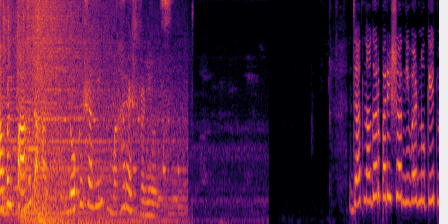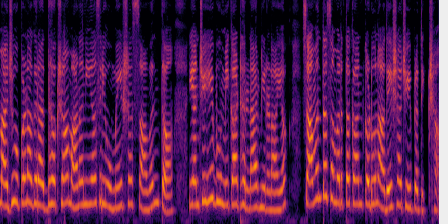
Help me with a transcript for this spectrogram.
आपण पाहत आहात लोकशाही महाराष्ट्र न्यूज. जत नगर परिषद निवडणुकीत माजी उपनगराध्यक्ष माननीय श्री उमेश सावंत यांचीही भूमिका ठरणार निर्णायक सावंत समर्थकांकडून आदेशाची प्रतीक्षा.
